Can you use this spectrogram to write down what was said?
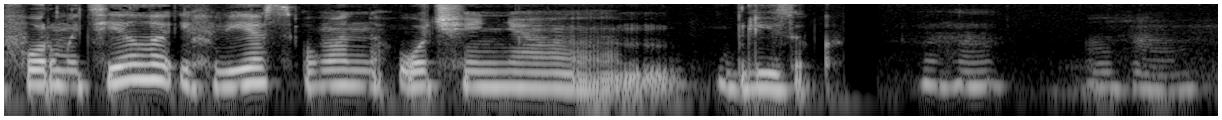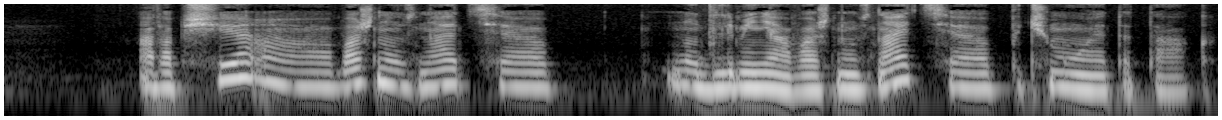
формы тела, их вес, он очень близок. Угу. А вообще важно узнать, ну, для меня важно узнать, почему это так.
